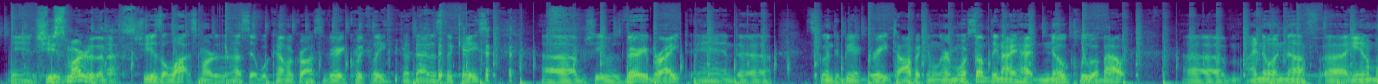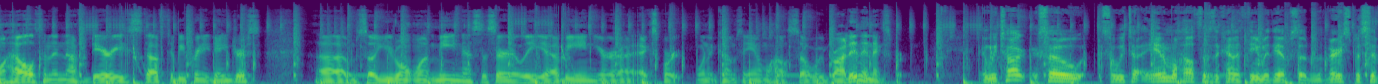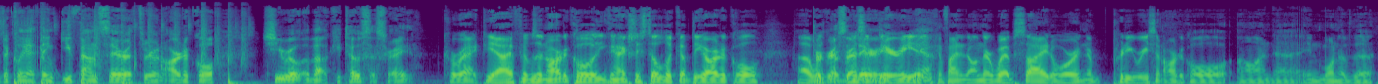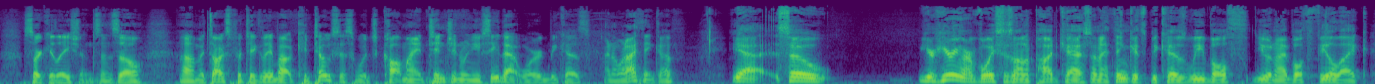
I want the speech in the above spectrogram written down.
and she She's is- smarter than us. She is a lot smarter than us. It will come across very quickly that that is the case. um, she was very bright, and uh, it's going to be a great topic and learn more. Something I had no clue about. Um, I know enough uh, animal health and enough dairy stuff to be pretty dangerous. Um, so you don't want me necessarily uh, being your uh, expert when it comes to animal health. So we brought in an expert. And we talk. So, so we talk. Animal health is the kind of theme of the episode, but very specifically, I think you found Sarah through an article she wrote about ketosis, right? Correct. Yeah. If it was an article, you can actually still look up the article uh, with Progressive Progressive Dairy. Dairy. Yeah, Yeah. you can find it on their website or in a pretty recent article on uh, in one of the circulations. And so um, it talks particularly about ketosis, which caught my attention when you see that word because I know what I think of. Yeah. So you're hearing our voices on a podcast, and I think it's because we both, you and I both feel like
